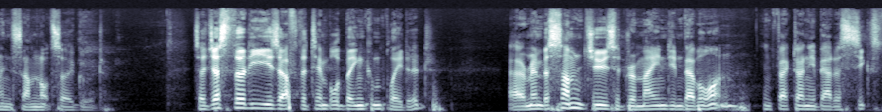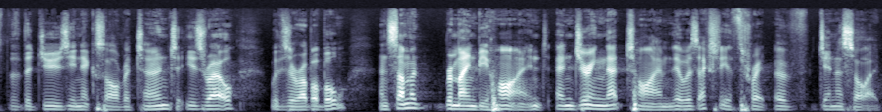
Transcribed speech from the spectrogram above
and some not so good. So, just 30 years after the temple had been completed, uh, remember some Jews had remained in Babylon. In fact, only about a sixth of the Jews in exile returned to Israel with Zerubbabel, and some had remained behind. And during that time, there was actually a threat of genocide,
